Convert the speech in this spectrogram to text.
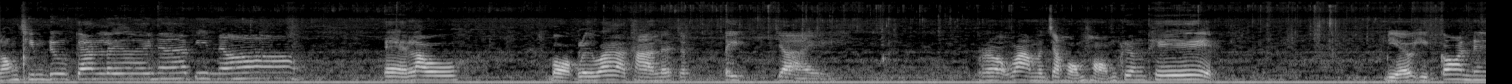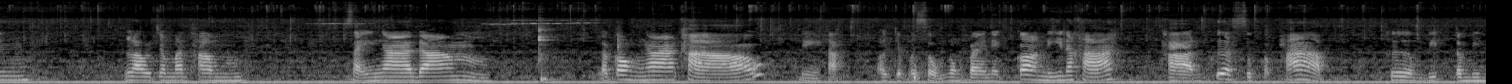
ลองชิมดูกันเลยนะพี่น้อง แต่เราบอกเลยว่าทานแล้วจะติดใจ เพราะว่ามันจะหอมหอมเครื่องเทศ เดี๋ยวอีกก้อนหนึ่งเราจะมาทำใส่งาดำแล้วก็งาขาวนี่ค่ะ เราจะผสมลงไปในก้อนนี้นะคะ ทานเพื่อสุขภาพ เพิ่มวิตามิน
